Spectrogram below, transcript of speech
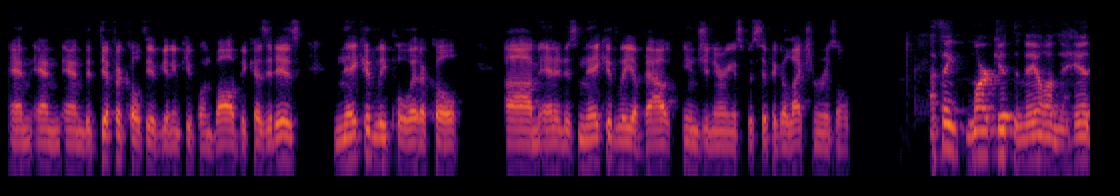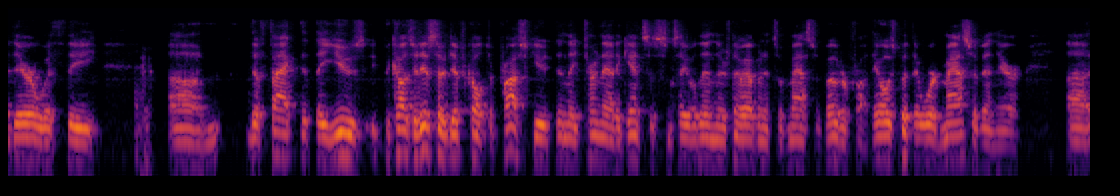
and and and the difficulty of getting people involved because it is nakedly political um, and it is nakedly about engineering a specific election result. I think Mark hit the nail on the head there with the um, the fact that they use because it is so difficult to prosecute, then they turn that against us and say, well, then there's no evidence of massive voter fraud. They always put the word massive in there uh,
